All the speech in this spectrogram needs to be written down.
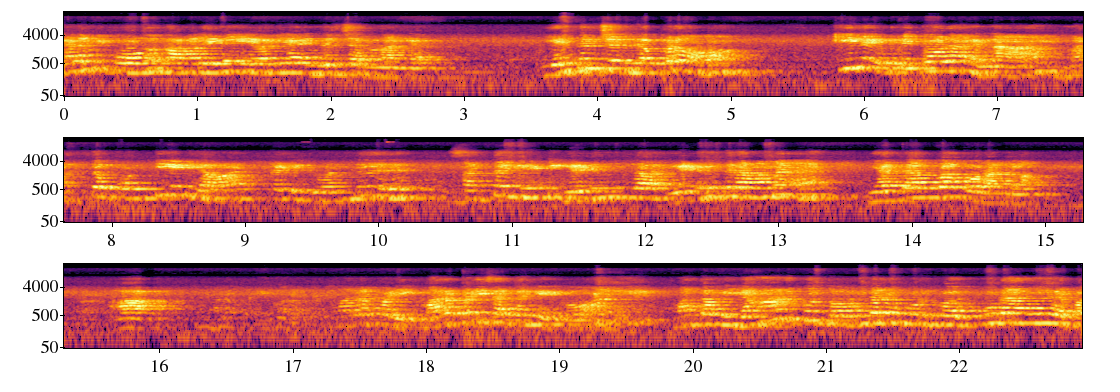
கிளம்பி போகணும் காலையில ஏழையா எந்திரிச்சிருந்தாங்க எந்திரிச்சதுக்கு அப்புறம் கீழே எப்படி போறாங்கன்னா மற்ற பொட்டியடி ஆட்களுக்கு வந்து சத்தம் கேட்டு எழுந்தா எழுந்துடாம எதாவா போறாங்களாம். ஆ, மரப்படி மரப்படி சத்தம் கேட்கும். மற்றவங்க யாருக்கும் தொந்தரவு கொடுக்க கூடாதுங்கிறப்ப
